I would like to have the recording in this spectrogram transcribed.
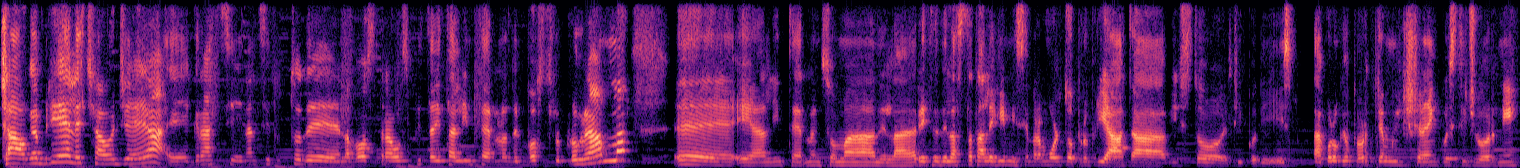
Ciao Gabriele, ciao Gea e grazie innanzitutto della vostra ospitalità all'interno del vostro programma eh, e all'interno insomma della rete della statale che mi sembra molto appropriata visto il tipo di spettacolo che portiamo in scena in questi giorni.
